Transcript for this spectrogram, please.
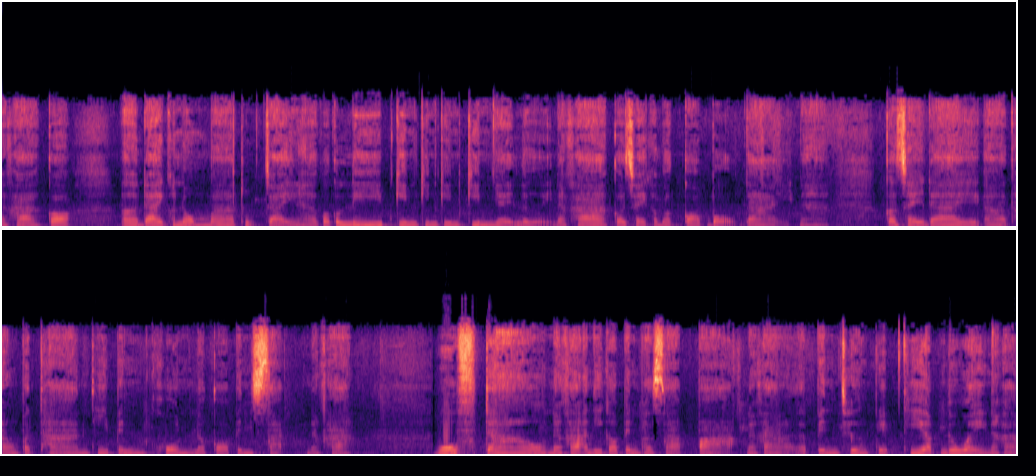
นะคะ ก็ ได้ขนมมาถูกใจนะคะก็ก็รีบกินกินกินกินใหญ่เลยนะคะ ก็ใช้คำว่า gobble ได้นะคะก็ใช้ได้ทั้งประธานที่เป็นคนแล้วก็เป็นสัตว์นะคะ wolf down นะคะ อันนี้ก็เป็นภาษาปากนะคะเป็นเชิงเปรียบเทียบด้วยนะคะ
